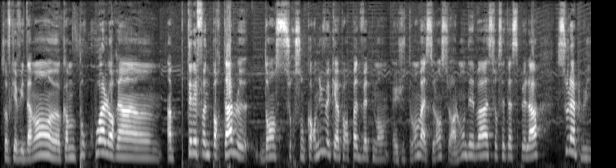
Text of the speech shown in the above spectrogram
Sauf qu'évidemment, euh, comme pourquoi elle aurait un, téléphone portable dans, sur son corps nu et qu'elle porte pas de vêtements? Et justement, bah, elle se lance sur un long débat sur cet aspect-là, sous la pluie.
